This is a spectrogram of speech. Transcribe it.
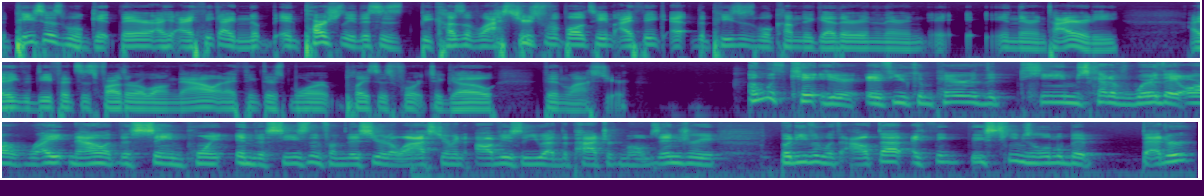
the pieces will get there. I, I think I know, and partially this is because of last year's football team. I think uh, the pieces will come together in their in, in their entirety. I think the defense is farther along now, and I think there's more places for it to go than last year. I'm with Kent here. If you compare the teams kind of where they are right now at the same point in the season from this year to last year, I mean, obviously you had the Patrick Mahomes injury, but even without that, I think these teams a little bit better.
